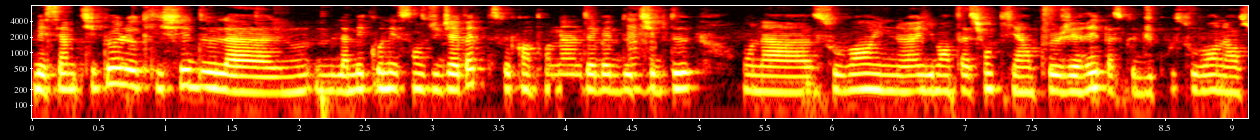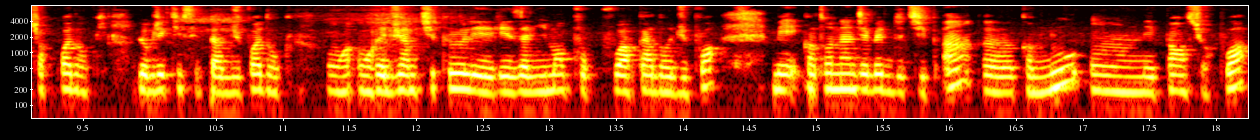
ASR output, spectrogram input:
Mais c'est un petit peu le cliché de la, la méconnaissance du diabète, parce que quand on a un diabète de mmh type 2, on a souvent une alimentation qui est un peu gérée parce que du coup souvent on est en surpoids. Donc l'objectif c'est de perdre du poids. Donc on, réduit un petit peu les, aliments pour pouvoir perdre du poids. Mais quand on a un diabète de type 1 euh, comme nous on n'est pas en surpoids.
